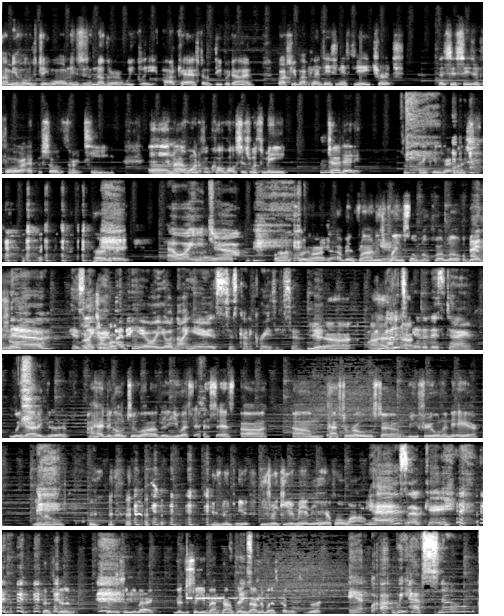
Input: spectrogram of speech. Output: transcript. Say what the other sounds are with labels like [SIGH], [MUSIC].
I'm your host, Jay Walden. This is another weekly podcast of Deeper Dive brought to you by Plantation SDA Church. This is season four, episode 13. And my wonderful co host is with me today. Thank you very much. [LAUGHS] today. How are you, uh, Joe? Fine, sweetheart. I've been flying this [LAUGHS] plane solo for a little bit. I know. So it's like I'm either here or you're not here. It's just kind of crazy. So yeah, I, I got to, it together I, this time. We got it good. I had to go to uh, the USS uh, um, Pastor Rose to refuel in the air. You know, [LAUGHS] [LAUGHS] he's been keep, he's been keeping me in the air for a while. Yes. Okay. [LAUGHS] That's good. Good to see you back. Good to see you back. How things out on the West Coast? Good. Yeah, well, uh, we have snow.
